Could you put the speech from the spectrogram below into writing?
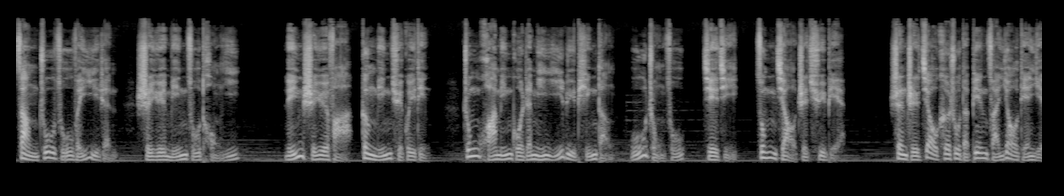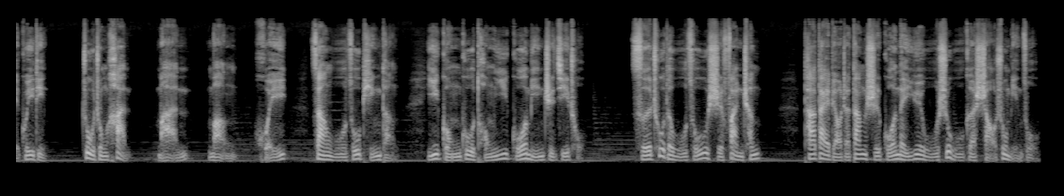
藏诸族为一人，是曰民族统一。临时约法更明确规定，中华民国人民一律平等，无种族、阶级、宗教之区别。甚至教科书的编纂要点也规定，注重汉、满、蒙、回、藏五族平等，以巩固统一国民之基础。此处的五族是泛称，它代表着当时国内约五十五个少数民族。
